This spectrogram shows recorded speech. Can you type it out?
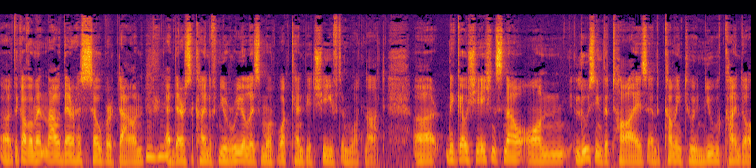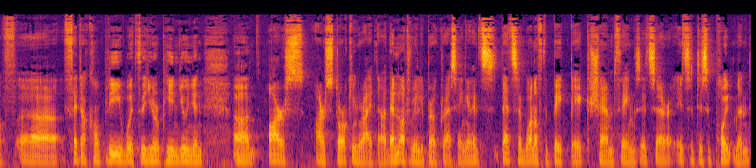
Uh, the government now there has sobered down, mm-hmm. and there's a kind of new realism on what can be achieved and what not. Uh, negotiations now on losing the ties and coming to a new kind of uh, fait accompli with the European Union um, are are stalking right now. They're not really progressing, and it's that's a, one of the big, big sham things. It's a it's a disappointment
